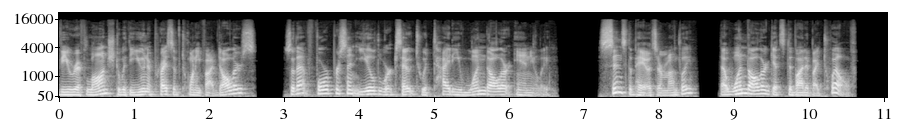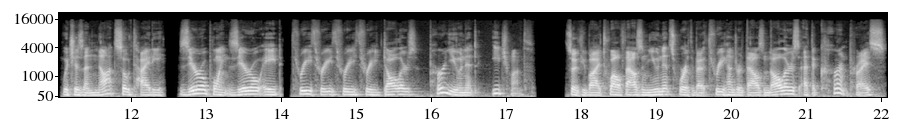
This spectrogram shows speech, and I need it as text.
VRIF launched with a unit price of $25, so that 4% yield works out to a tidy $1 annually. Since the payouts are monthly, that $1 gets divided by 12, which is a not so tidy $0.083333 per unit each month. So if you buy 12,000 units worth about $300,000 at the current price,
